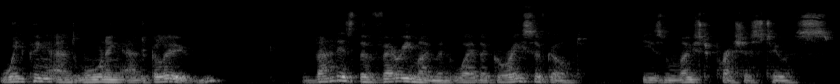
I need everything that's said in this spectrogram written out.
weeping and mourning and gloom, that is the very moment where the grace of God is most precious to us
